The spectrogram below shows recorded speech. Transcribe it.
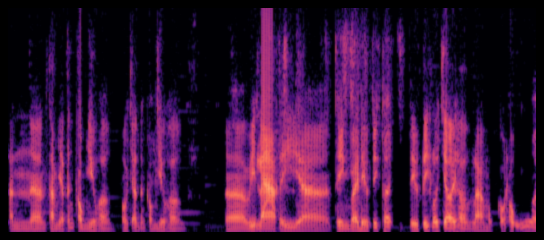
Anh uh, tham gia tấn công nhiều hơn hỗ trợ tấn công nhiều hơn. Uh, Villa thì uh, thiên về điều tiết điều tiết lối chơi hơn là một cầu thủ uh,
